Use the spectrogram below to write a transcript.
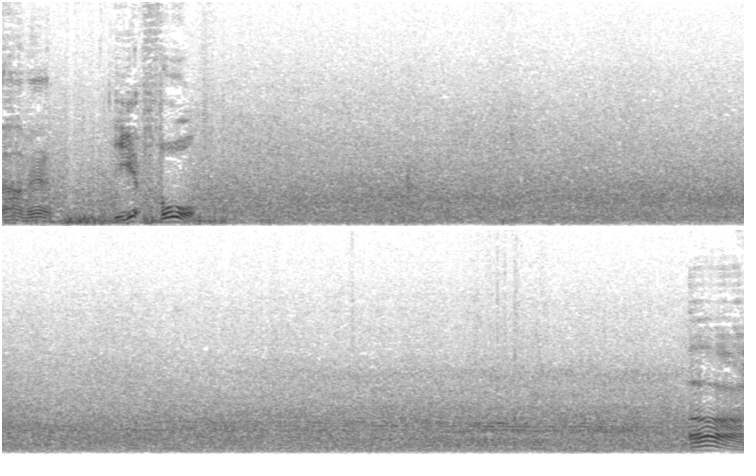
Oh man, you get full. Ah.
